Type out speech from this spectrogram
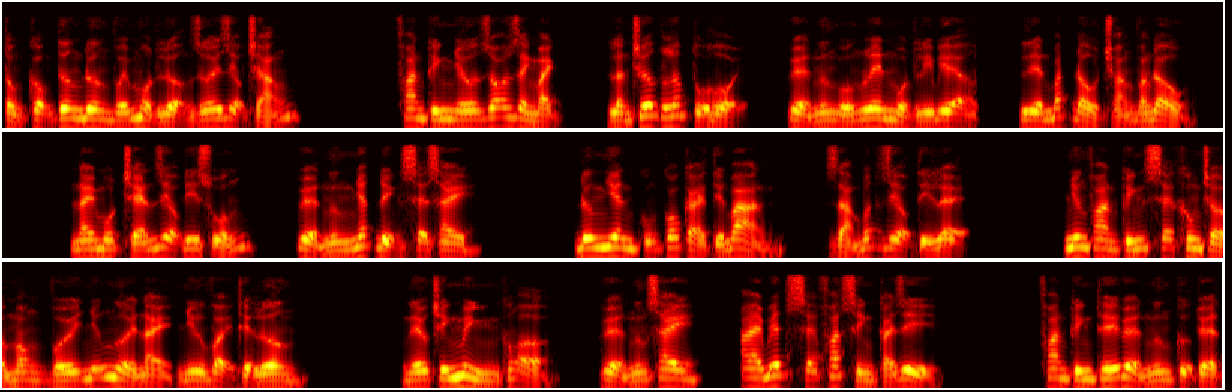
Tổng cộng tương đương với một lượng rưỡi rượu trắng. Phan Kính nhớ rõ rành mạch, lần trước lớp tụ hội, Huyền Ngưng uống lên một ly bia, liền bắt đầu choáng vắng đầu. Nay một chén rượu đi xuống, Huyền Ngưng nhất định sẽ say. Đương nhiên cũng có cải tiến bản, giảm bớt rượu tỷ lệ. Nhưng Phan Kính sẽ không chờ mong với những người này như vậy thiện lương. Nếu chính mình không ở, Huyền Ngưng say, ai biết sẽ phát sinh cái gì. Phan Kính Thế Huyền Ngưng cự tuyệt,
